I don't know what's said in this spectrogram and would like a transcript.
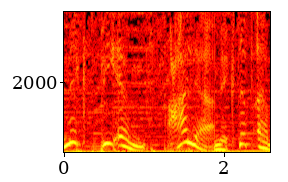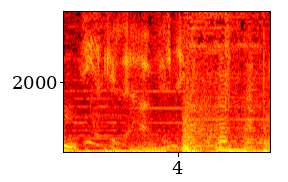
Mix PM على Mix FM. هي كلها في ال mix.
